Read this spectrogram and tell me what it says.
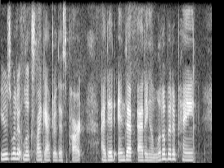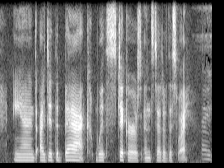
Here's what it looks like after this part. I did end up adding a little bit of paint and I did the back with stickers instead of this way. Hey,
